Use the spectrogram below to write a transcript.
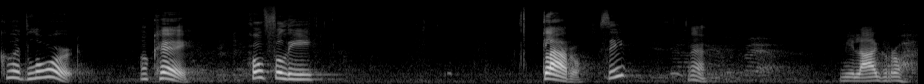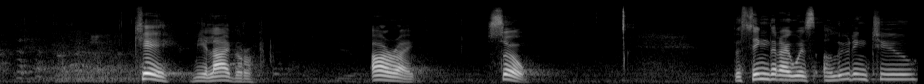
Good Lord. Okay. Hopefully, claro. ¿Sí? Yeah. Milagro. Que milagro. All right. So, the thing that I was alluding to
